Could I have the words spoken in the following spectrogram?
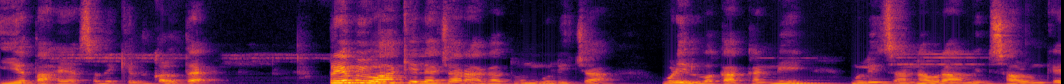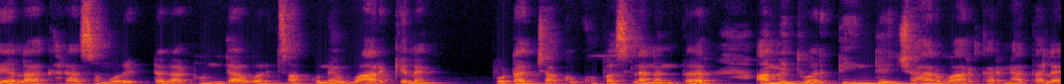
येत आहे असं देखील कळत आहे प्रेमविवाह केल्याच्या रागातून मुलीच्या वडील व काकांनी मुलीचा नवरा अमित साळुंके याला घरासमोर एकटं गाठून त्यावर चाकूने वार केलाय. पोटात चाकू खुपसल्यानंतर अमितवर तीन ते चार वार करण्यात आलाय.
